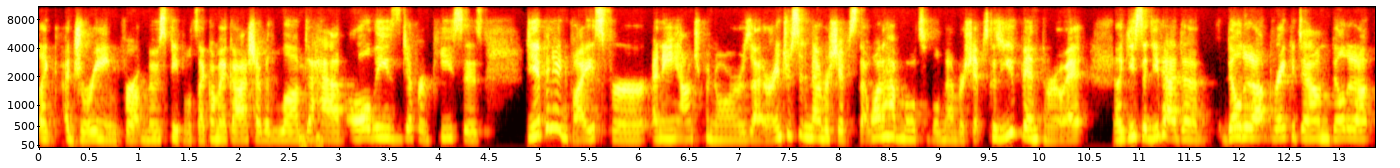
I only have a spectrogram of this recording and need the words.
like a dream for most people. It's like, oh my gosh, I would love to mm-hmm. have all these different pieces. Do you have any advice for any entrepreneurs that are interested in memberships that want to have multiple memberships? Because you've been through it. Like you said, you've had to build it up, break it down, build it up.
